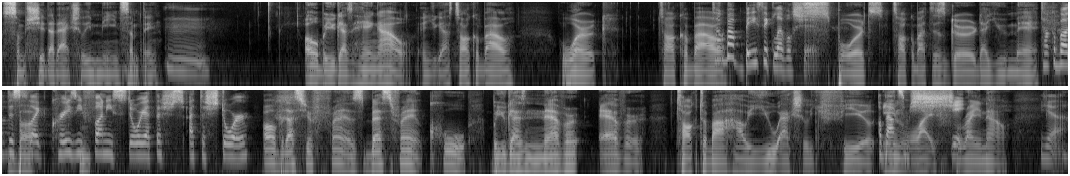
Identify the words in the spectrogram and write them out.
some shit that actually means something? Hmm. Oh, but you guys hang out and you guys talk about work, talk about, Talk about basic level shit. sports, talk about this girl that you met. Talk about this But- like crazy funny story at the sh- at the store. Oh, but that's your friend's best friend. Cool. But you guys never ever talked about how you actually feel About in life shit. right now. Yeah.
